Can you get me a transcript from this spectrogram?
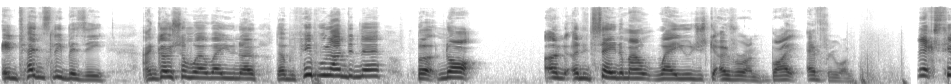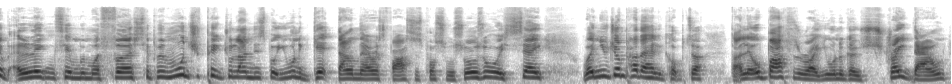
intensely busy and go somewhere where you know there'll be people landing there, but not an, an insane amount where you just get overrun by everyone. Next tip links in with my first tip, and once you've picked your landing spot, you want to get down there as fast as possible. So as I always say, when you jump out of the helicopter, that little bar to the right, you want to go straight down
